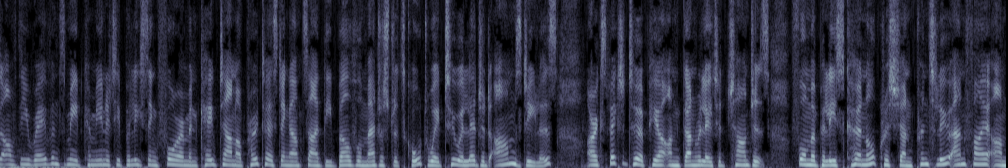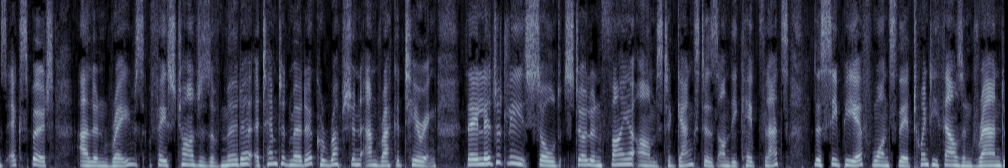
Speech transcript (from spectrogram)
of the Ravensmead Community Policing Forum in Cape Town are protesting outside the Bellville Magistrates Court, where two alleged arms dealers are expected to appear on gun related charges. Former Police Colonel Christiaan Prinsloo and firearms expert Alan Raves face charges of murder, attempted murder, corruption, and racketeering. They allegedly sold stolen firearms to gangsters on the Cape Flats. The CPF wants their 20,000 Rand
